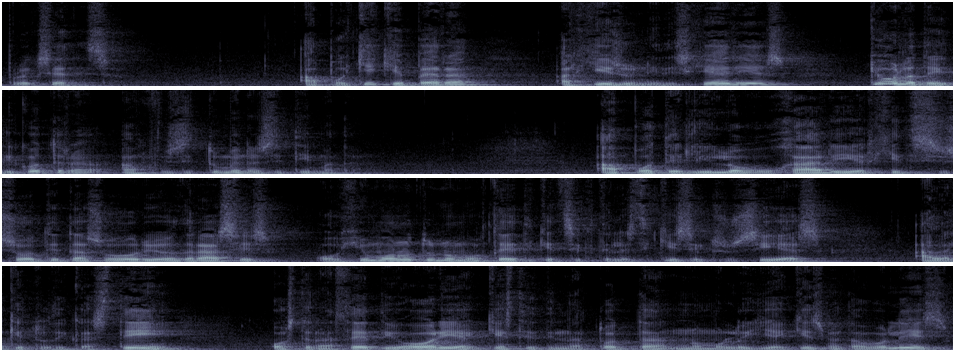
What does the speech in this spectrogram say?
προεξέθεσα. Από εκεί και πέρα αρχίζουν οι δυσχέρειες και όλα τα ειδικότερα αμφισβητούμενα ζητήματα. Αποτελεί λόγου χάρη η αρχή της ισότητας όριο δράσης όχι μόνο του νομοθέτη και της εκτελεστικής εξουσίας, αλλά και του δικαστή, ώστε να θέτει όρια και στη δυνατότητα νομολογιακής μεταβολής.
